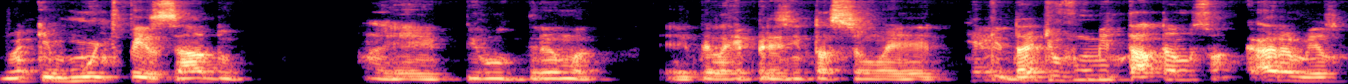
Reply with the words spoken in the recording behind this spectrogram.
não é que é muito pesado é, pelo drama pela representação. É realidade vomitada na sua cara mesmo.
